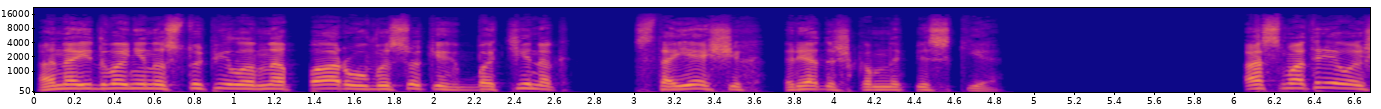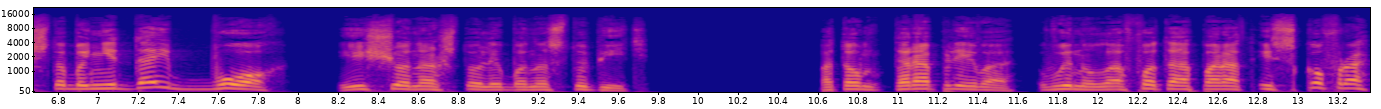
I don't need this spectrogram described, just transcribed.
она едва не наступила на пару высоких ботинок, стоящих рядышком на песке. Осмотрелась, чтобы, не дай бог, еще на что-либо наступить. Потом торопливо вынула фотоаппарат из кофра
